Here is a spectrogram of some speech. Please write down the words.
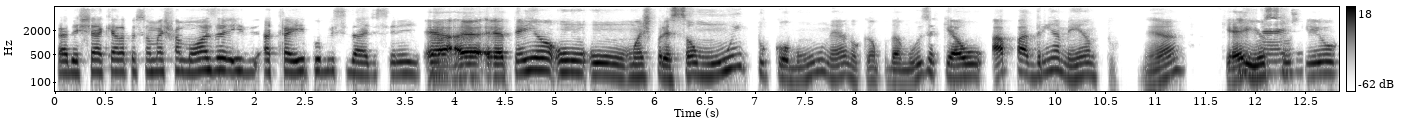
para deixar aquela pessoa mais famosa e atrair publicidade. Seria é, é, é, tem um, um, uma expressão muito comum né, no campo da música que é o apadrinhamento, né? Que é Verdade. isso que o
